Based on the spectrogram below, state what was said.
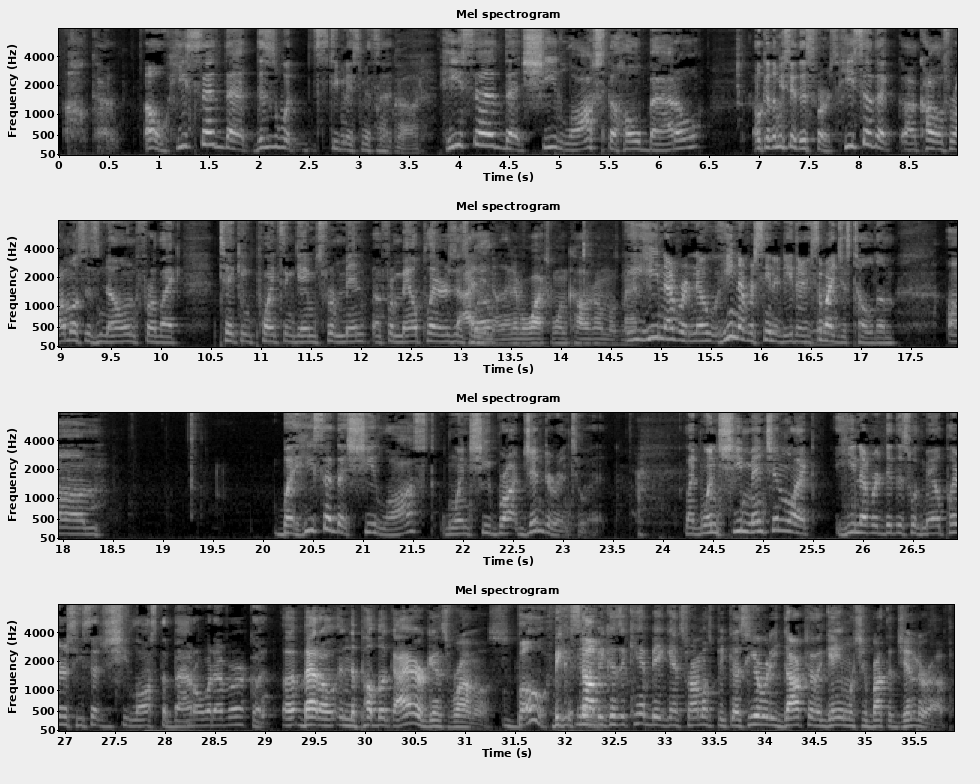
oh god. Oh, he said that this is what Stephen A. Smith said. Oh, God. He said that she lost the whole battle. Okay, let me say this first. He said that uh, Carlos Ramos is known for like taking points in games from men uh, from male players as I well I didn't know that. I never watched one Carlos Ramos match. he, he never knew he never seen it either somebody just told him um but he said that she lost when she brought gender into it like when she mentioned like he never did this with male players he said she lost the battle or whatever good uh, battle in the public eye or against Ramos? both Because, no, because it can't be against Ramos because he already doctored the game when she brought the gender up.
